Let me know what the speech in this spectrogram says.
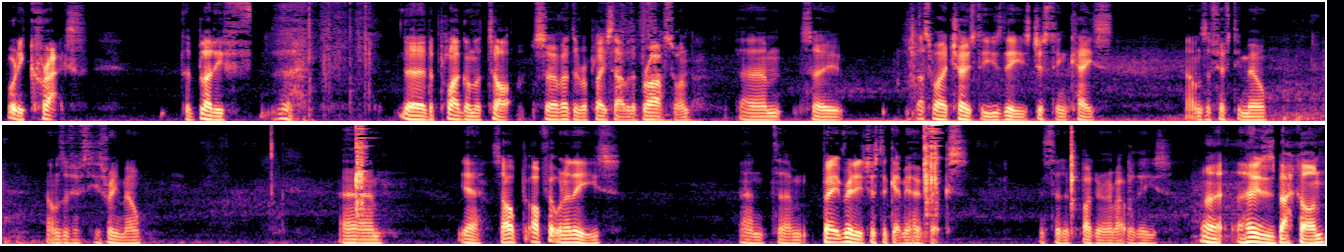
I've already cracked the bloody the the plug on the top. So I've had to replace that with a brass one. Um, so that's why I chose to use these just in case. That one's a 50 mil. That one's a 53 mil. Um, yeah so I'll, I'll fit one of these. And um, but it really is just to get me a home fix instead of buggering about with these. Right the hose is back on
